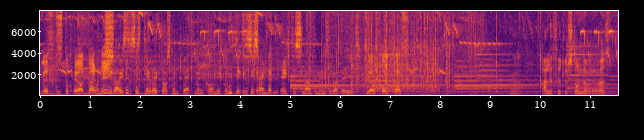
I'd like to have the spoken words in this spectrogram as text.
werden das noch hören, Mann. Ohne Scheiß, das ist direkt aus einem Batman-Comic und das ist ein echtes Land in unserer Welt. Ja, voll krass. alle Viertelstunde oder was?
